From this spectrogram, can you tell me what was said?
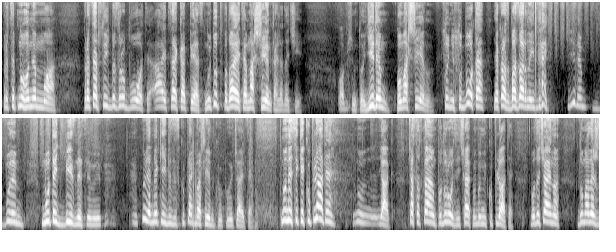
прицепного нема. Прицеп стоїть без роботи. Ай, це капець. Ну тут подається машинка, глядачі. В общем-то, їдемо по машину. Сьогодні субота, якраз базарний день. Їдемо, будемо мутити бізнес. Ну, я на який бізнес купляти машинку, виходить. Ну, не стільки купляти, ну як, часто скажемо по дорозі, як ми будемо купляти. Бо, звичайно, думали, ж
